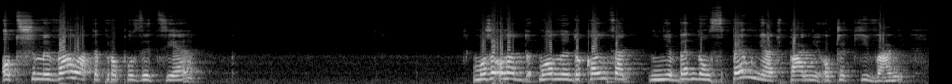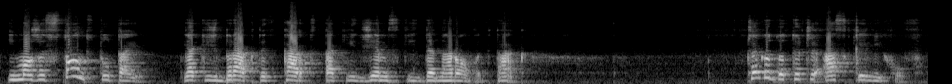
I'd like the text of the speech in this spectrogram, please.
otrzymywała te propozycje, może one, do końca nie będą spełniać pani oczekiwań i może stąd tutaj jakiś brak tych kart takich ziemskich, denarowych, tak? Czego dotyczy as kielichów?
